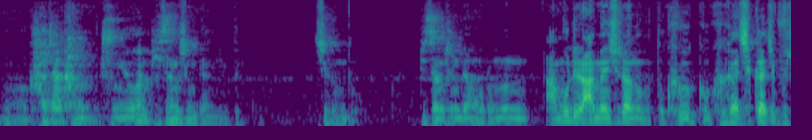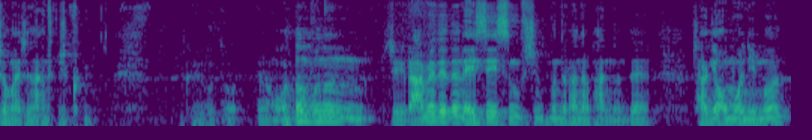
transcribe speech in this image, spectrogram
어, 가장 강, 중요한 비상식량이기도 했고 지금도 비상식량으로는 아무리 라면 싫어하는 분도 그, 그, 그 가치까지 부정하지는 않을 겁니다. 그리고 또 어, 어떤 분은 이제 라면에 대한 에세이 쓰신 분들 하나 봤는데 자기 어머님은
